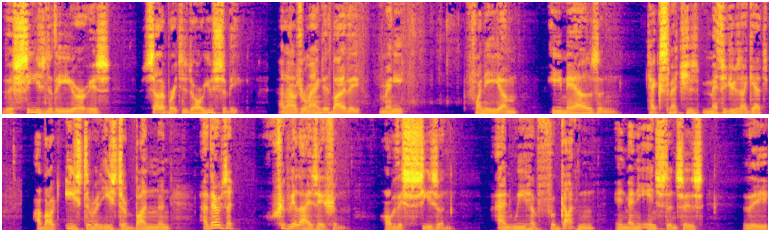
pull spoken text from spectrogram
the season of the year is celebrated or used to be. And I was reminded by the many funny um, emails and text messages, messages I get about Easter and Easter bun, and, and there's a trivialization of this season, and we have forgotten in many instances the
